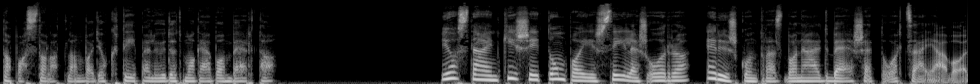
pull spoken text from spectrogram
tapasztalatlan vagyok, tépelődött magában Berta. Josztány kisé tompa és széles orra erős kontrasztban állt beesett orcájával.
